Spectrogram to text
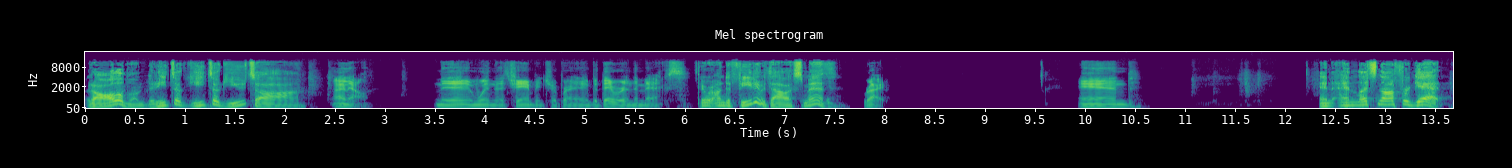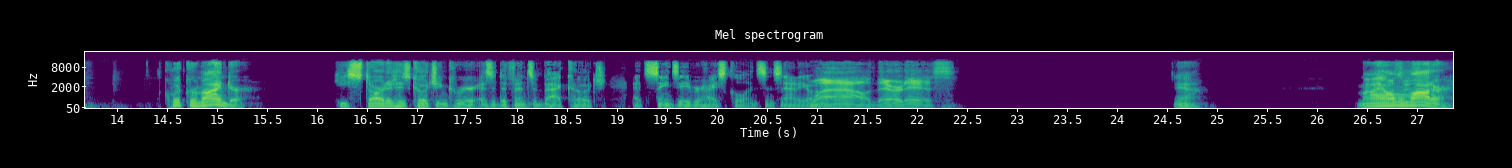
But all of them, dude. He took he took Utah. I know. I mean, they didn't win the championship or anything, but they were in the mix. They were undefeated with Alex Smith. Right. And And and let's not forget, quick reminder, he started his coaching career as a defensive back coach at St. Xavier High School in Cincinnati, Ohio. wow, there it is. Yeah. My alma his- mater.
